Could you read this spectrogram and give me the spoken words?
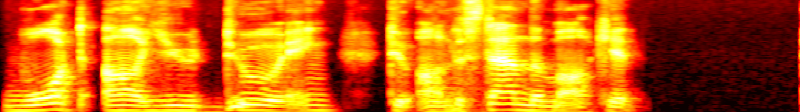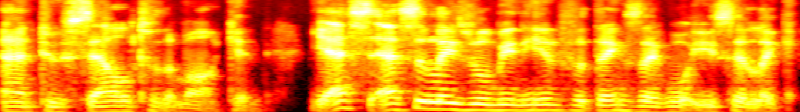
what are you doing to understand the market and to sell to the market. Yes, SLAs will be needed for things like what you said, like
